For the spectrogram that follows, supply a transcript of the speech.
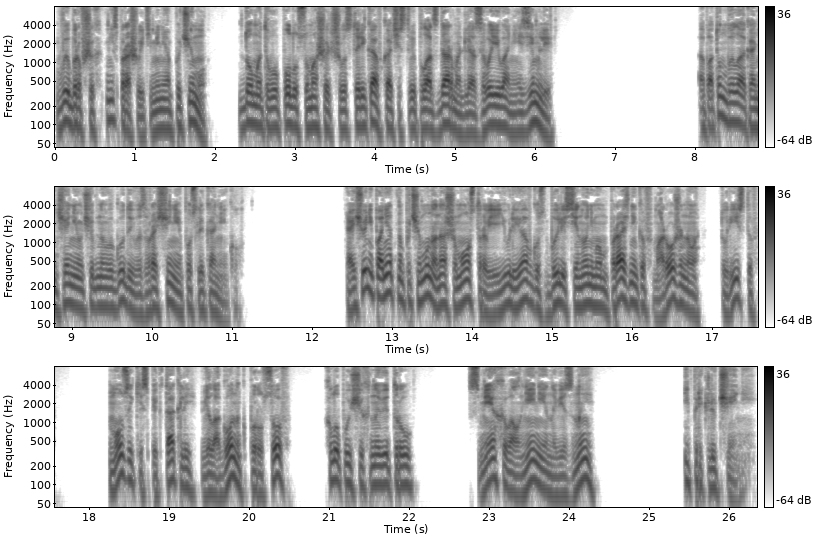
выбравших, не спрашивайте меня почему, дом этого полусумасшедшего старика в качестве плацдарма для завоевания Земли. А потом было окончание учебного года и возвращение после каникул. А еще непонятно, почему на нашем острове июль и август были синонимом праздников, мороженого, туристов, музыки, спектаклей, велогонок, парусов, хлопающих на ветру, смеха, волнения, новизны и приключений.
